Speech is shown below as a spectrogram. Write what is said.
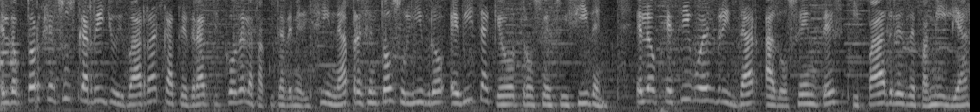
El doctor Jesús Carrillo Ibarra, catedrático de la Facultad de Medicina, presentó su libro Evita que otros se suiciden. El objetivo es brindar a docentes y padres de familia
